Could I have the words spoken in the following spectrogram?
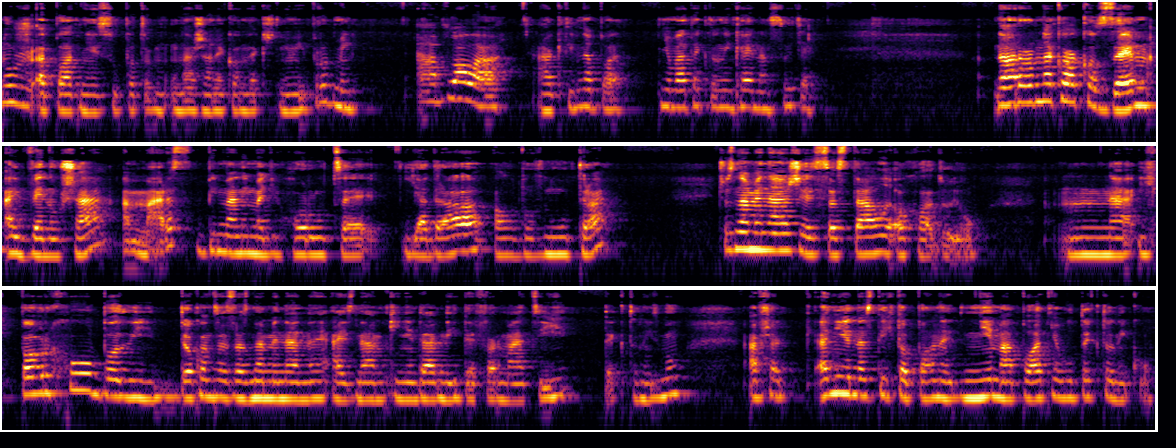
Nuž a platne sú potom unášané konvekčnými prúdmi. A voilà, aktívna platňová tektonika je na svete. No a rovnako ako Zem, aj Venuša a Mars by mali mať horúce jadra alebo vnútra, čo znamená, že sa stále ochladzujú. Na ich povrchu boli dokonca zaznamenané aj známky nedávnych deformácií tektonizmu, avšak ani jedna z týchto planét nemá platňovú tektoniku.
